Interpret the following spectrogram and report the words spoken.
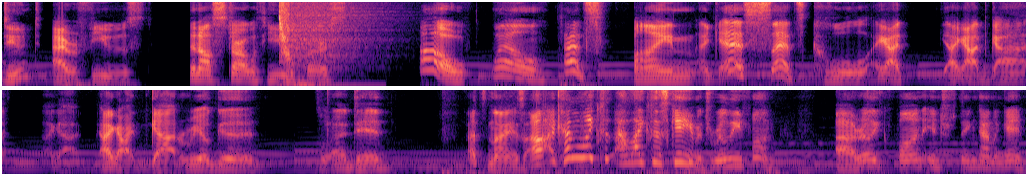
Don't? I refuse. Then I'll start with you first. Oh, well, that's fine. I guess that's cool. I got, I got got, I got, I got got real good. That's what I did. That's nice. I, I kind of like, I like this game. It's really fun. Uh, really fun, interesting kind of game.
